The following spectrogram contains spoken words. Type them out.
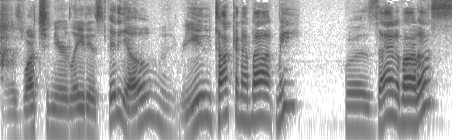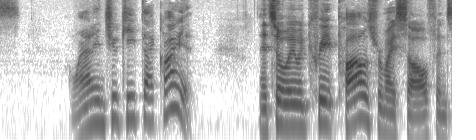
I was watching your latest video. Were you talking about me? Was that about us? Why didn't you keep that quiet? And so it would create problems for myself. And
